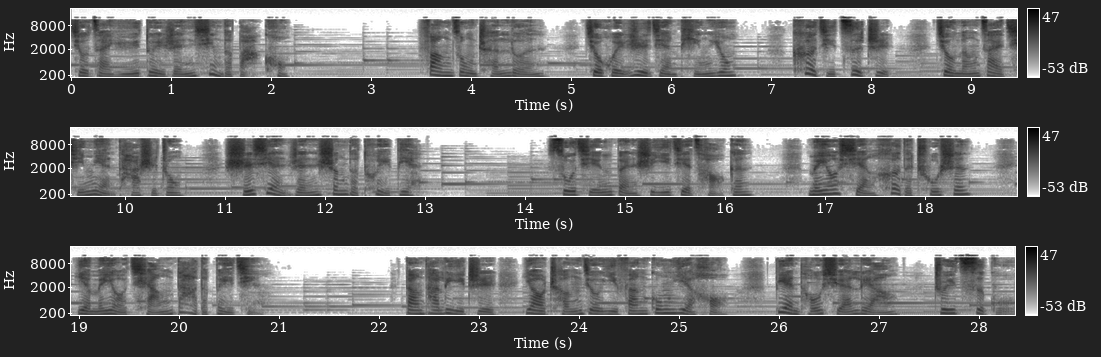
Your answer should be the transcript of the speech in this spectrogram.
就在于对人性的把控。放纵沉沦，就会日渐平庸；克己自治，就能在勤勉踏实中实现人生的蜕变。苏秦本是一介草根，没有显赫的出身，也没有强大的背景。当他立志要成就一番功业后，便头悬梁，锥刺股，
